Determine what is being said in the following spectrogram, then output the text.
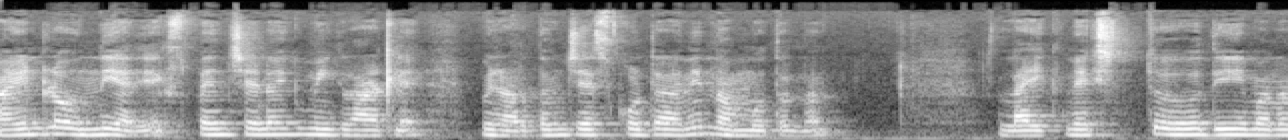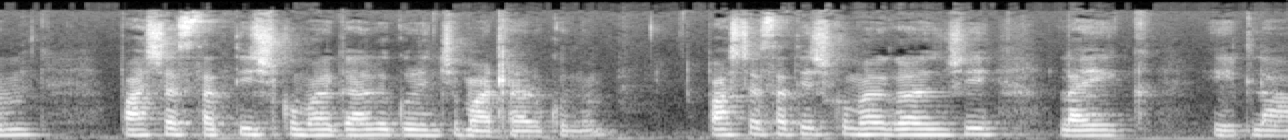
మైండ్లో ఉంది అది. ఎక్స్ప్లెయిన్ చేయడానికి మీకు రావట్లే మీరు అర్థం చేసుకుంటారని నమ్ముతున్నాను. లైక్ నెక్స్ట్ది మనం పాస్టర్ సతీష్ కుమార్ గారి గురించి మాట్లాడుకుందాం. పాస్టర్ సతీష్ కుమార్ గురించి లైక్ ఇట్లా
